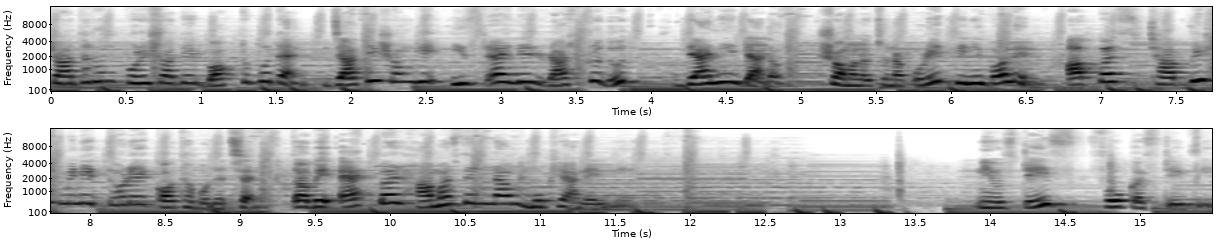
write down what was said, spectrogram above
সাধারণ পরিষদে বক্তব্য দেন জাতিসংঘে ইসরায়েলের রাষ্ট্রদূত ড্যানি ড্যানন। সমালোচনা করে তিনি বলেন, আব্বাস ২৬ মিনিট ধরে কথা বলেছেন, তবে একবার হামাসের নাম মুখে আনেননি। News desk, focus TV.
